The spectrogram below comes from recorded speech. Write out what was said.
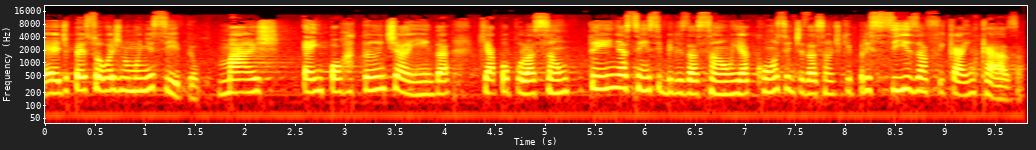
é, de pessoas no município. Mas é importante ainda que a população tenha a sensibilização e a conscientização de que precisa ficar em casa.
